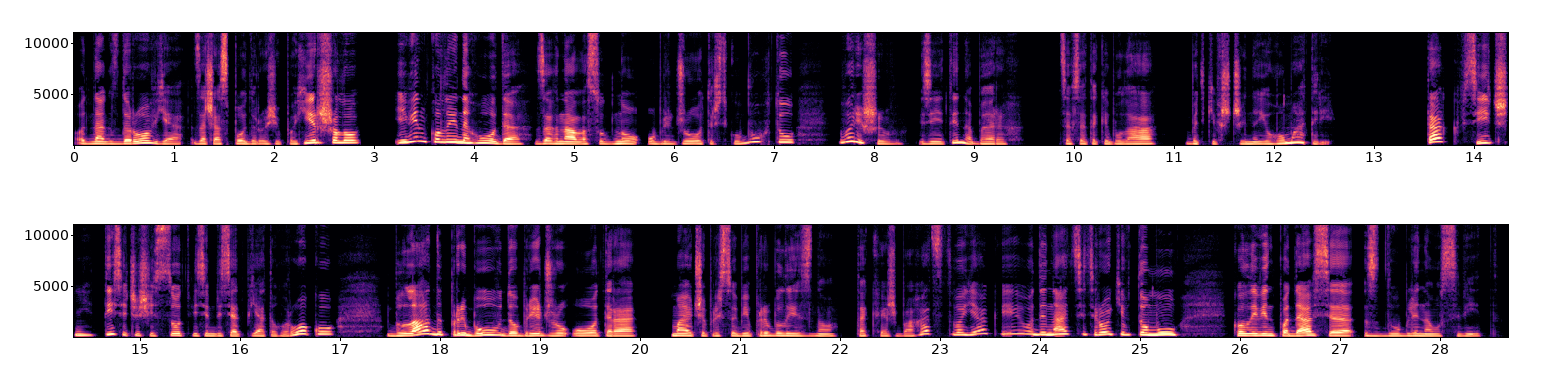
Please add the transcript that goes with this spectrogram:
Однак здоров'я за час подорожі погіршало, і він, коли негода загнала судно у Бріджуотерську бухту, вирішив зійти на берег. Це все таки була батьківщина його матері. Так, в січні 1685 року Блад прибув до Бріджу Отера, маючи при собі приблизно таке ж багатство, як і 11 років тому, коли він подався з Дубліна у світ.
